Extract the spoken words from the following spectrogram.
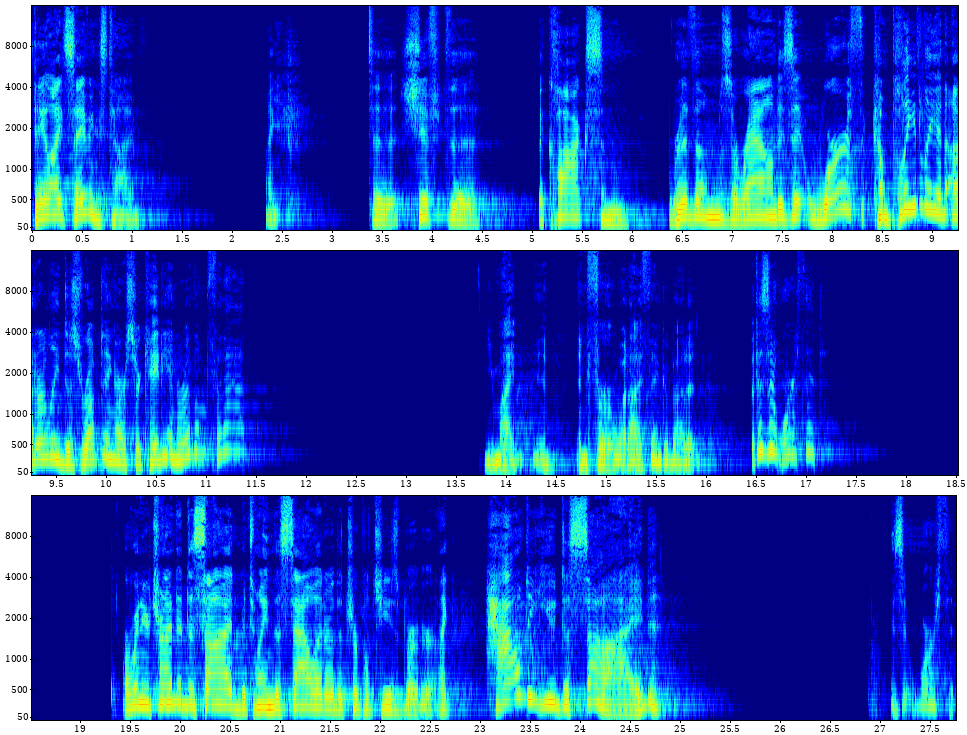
daylight savings time. Like to shift the, the clocks and rhythms around, is it worth completely and utterly disrupting our circadian rhythm for that? You might infer what I think about it, but is it worth it? Or when you're trying to decide between the salad or the triple cheeseburger, like, how do you decide? Is it worth it?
